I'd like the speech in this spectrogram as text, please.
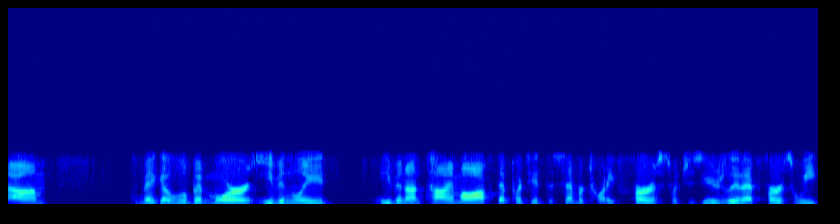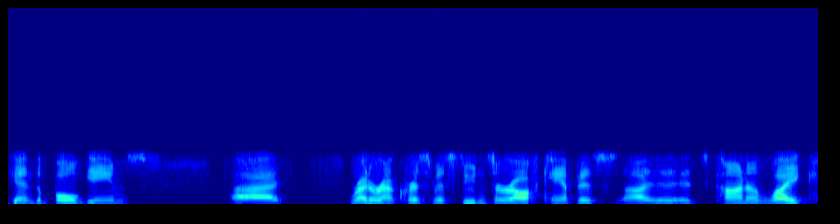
um, to make it a little bit more evenly, even on time off. That puts you at December 21st, which is usually that first weekend of bowl games. Uh, right around Christmas, students are off campus. Uh, it's kind of like –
